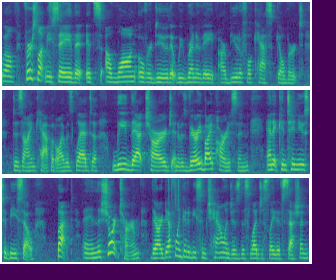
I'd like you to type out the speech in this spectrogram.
Well, first let me say that it's a long overdue that we renovate our beautiful Cass Gilbert design Capitol. I was glad to lead that charge and it was very bipartisan and it continues to be so. But in the short term, there are definitely going to be some challenges this legislative session.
